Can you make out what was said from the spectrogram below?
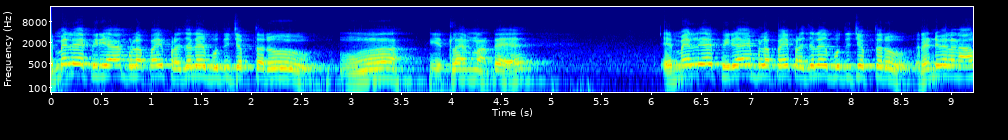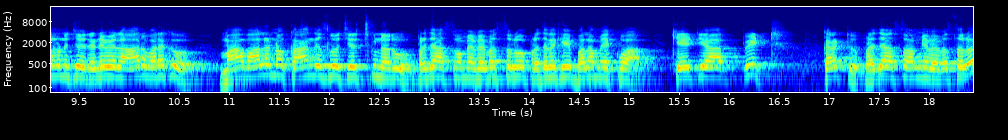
ఎమ్మెల్యే ఫిర్యాదులపై ప్రజలే బుద్ధి చెప్తారు. ఎట్లా ఏమన్నా అంటే ఎమ్మెల్యే ఫిర్యాయింపులపై ప్రజలే బుద్ధి చెప్తారు. రెండు వేల నాలుగు నుంచి రెండు వేల ఆరు వరకు మా వాళ్ళను కాంగ్రెస్లో చేర్చుకున్నారు. ప్రజాస్వామ్య వ్యవస్థలో ప్రజలకే బలం ఎక్కువ. కేటీఆర్ ట్వీట్. కరెక్ట్. ప్రజాస్వామ్య వ్యవస్థలో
